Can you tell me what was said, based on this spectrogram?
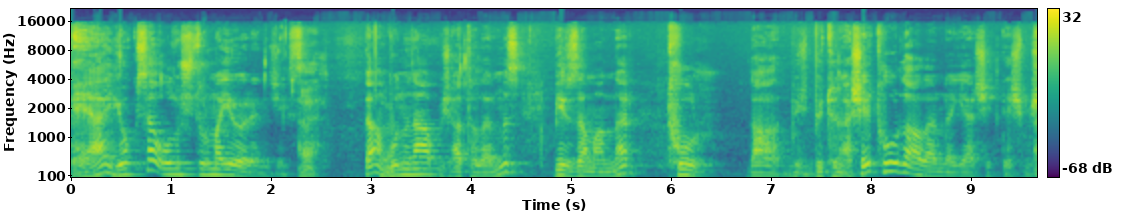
veya yoksa oluşturmayı öğreneceksin. Evet. Tamam bunu ne yapmış atalarımız? Bir zamanlar tur Dağ, bütün her şey Tuğ Dağları'nda gerçekleşmiş.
